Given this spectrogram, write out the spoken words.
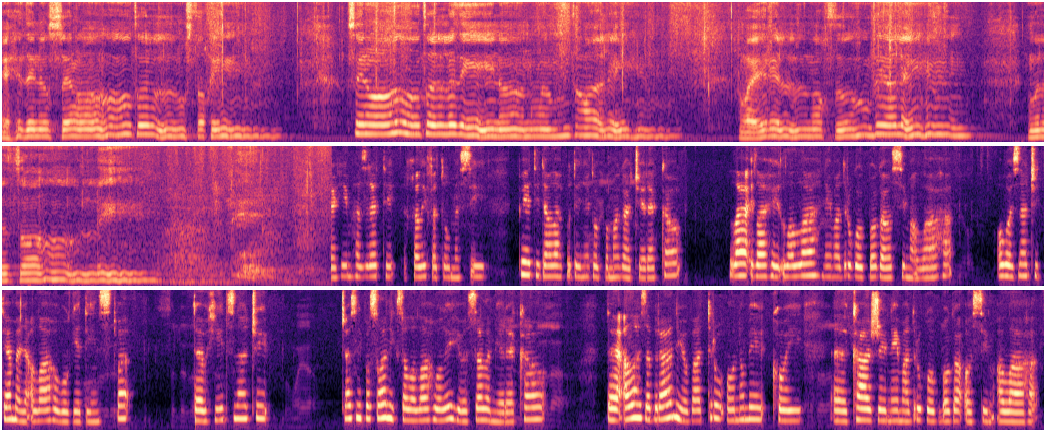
اهدنا الصراط المستقيم. صراط الذين أنعمت عليهم. غير المغضوب عليهم ولا الضالين. Rahim Hazreti Khalifatul Mesih, peti da Allah bude njegov pomagač je rekao La ilaha illallah, nema drugog Boga osim Allaha. Ovo je znači temelj Allahovog jedinstva. Tevhid znači Časni poslanik sallallahu alejhi ve sellem je rekao da je Allah zabranio vatru onome koji e, kaže nema drugog Boga osim Allaha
